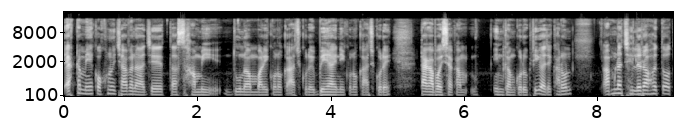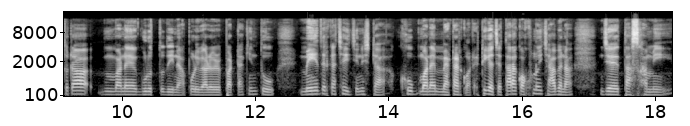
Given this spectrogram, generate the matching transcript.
একটা মেয়ে কখনোই চাবে না যে তার স্বামী দু নম্বরই কোনো কাজ করে, বেআইনি কোনো কাজ করে, টাকা পয়সা কাম ইনকাম করুক, ঠিক আছে? কারণ আমরা ছেলেরা হয়তো অতটা মানে গুরুত্ব দিই না পরিবারের ব্যাপারটা, কিন্তু মেয়েদের কাছে এই জিনিসটা খুব মানে ম্যাটার করে, ঠিক আছে? তারা কখনোই চাবে না যে তার স্বামী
